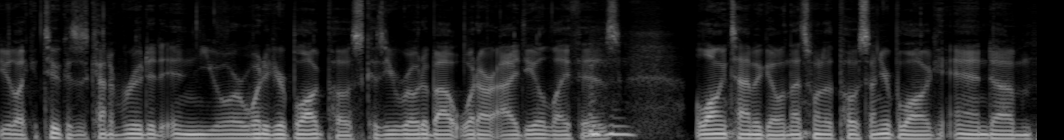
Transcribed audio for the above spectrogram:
you like it too because it's kind of rooted in your one of your blog posts because you wrote about what our ideal life is Mhm. a long time ago, and that's one of the posts on your blog. And um,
